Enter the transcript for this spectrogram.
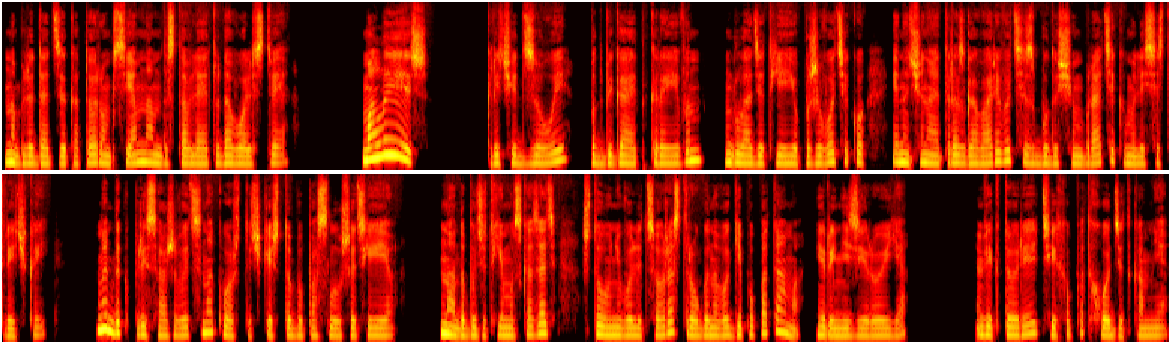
наблюдать за которым всем нам доставляет удовольствие. «Малыш!» — кричит Зои, подбегает к Рейвен, гладит ее по животику и начинает разговаривать с будущим братиком или сестричкой. Мэддок присаживается на корточке, чтобы послушать ее. Надо будет ему сказать, что у него лицо растроганного гипопотама, иронизирую я. Виктория тихо подходит ко мне.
